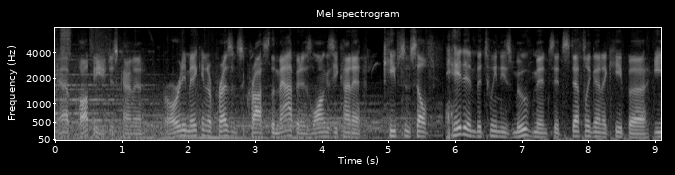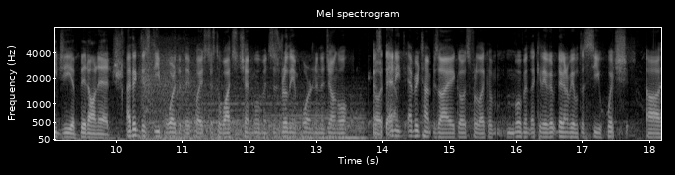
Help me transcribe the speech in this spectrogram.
yeah, Puppey just kind of already making a presence across the map, and as long as he kind of keeps himself hidden between these movements, it's definitely going to keep uh, EG a bit on edge. I think this deep ward that they place just to watch the Chen movements is really important in the jungle. Oh, yeah. any every time Zai goes for like a movement, like they're, they're gonna be able to see which uh,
